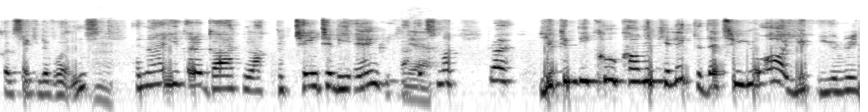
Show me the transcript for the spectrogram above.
consecutive wins, and now you got to go out and like pretend to be angry. Like Yeah. it's not, bro. You can be cool, calm, and collected. That's who you are. You you re,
